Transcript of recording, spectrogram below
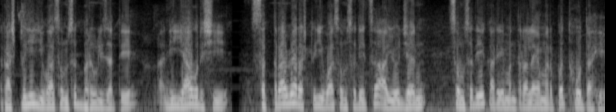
राष्ट्रीय युवा संसद भरवली जाते आणि यावर्षी सतराव्या राष्ट्रीय युवा संसदेचं आयोजन संसदीय कार्य मंत्रालयामार्फत होत आहे.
